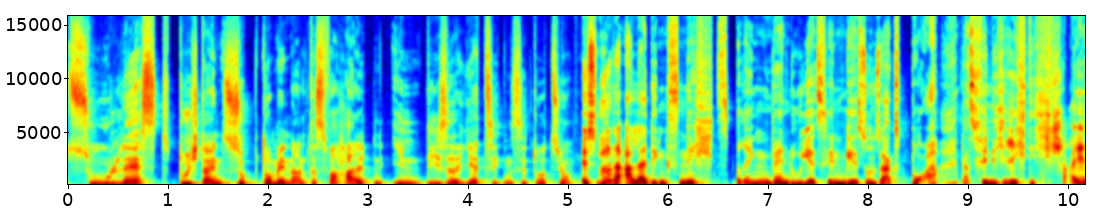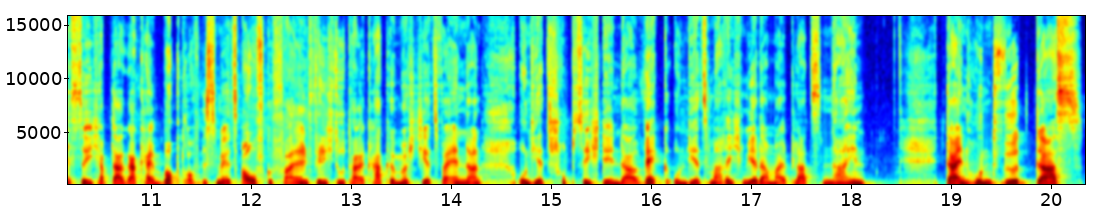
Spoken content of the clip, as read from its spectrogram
zulässt durch dein subdominantes Verhalten in dieser jetzigen Situation. Es würde allerdings nichts bringen, wenn du jetzt hingehst und sagst, boah, das finde ich richtig scheiße, ich habe da gar keinen Bock drauf, ist mir jetzt aufgefallen, finde ich total kacke, möchte ich jetzt verändern und jetzt schubse ich den da weg und jetzt mache ich mir da mal Platz. Nein, dein Hund wird das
